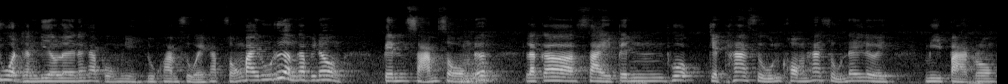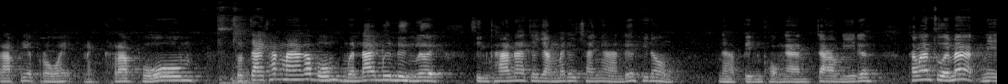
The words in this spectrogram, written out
จวดอย่างเดียวเลยนะครับผมนี่ดูความสวยครับ2ใบรู้เรื่องครับพี่น้องเป็น3 2เด้อแล้วก็ใส่เป็นพวก 750 คอม 50 ได้เลย มีปากรองรับเรียบร้อยนะครับผมสนใจทักมาครับผมเหมือนได้มือหนึ่งเลย สินค้าน่าจะยังไม่ได้ใช้งานเด้อพี่น้องนะครับเป็นของงานเจ้านี้เด้อทำงานสวยมากนี่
